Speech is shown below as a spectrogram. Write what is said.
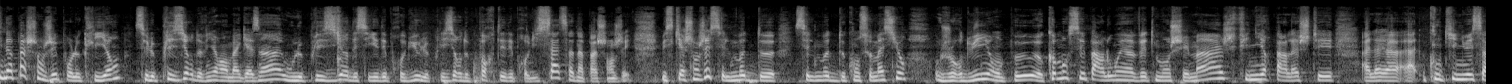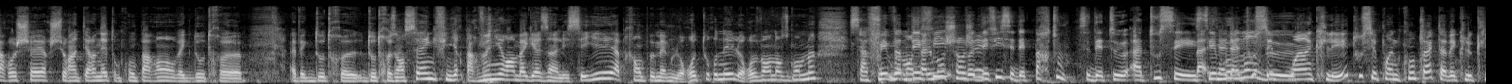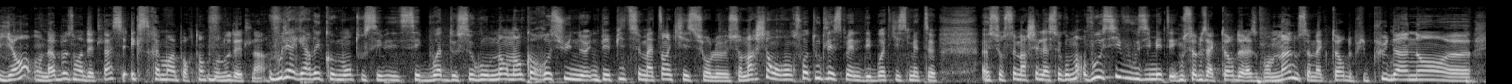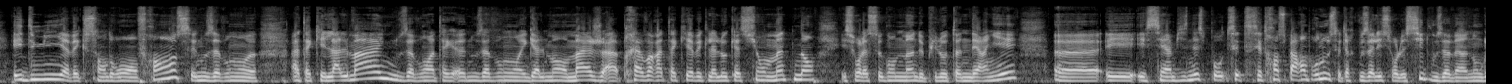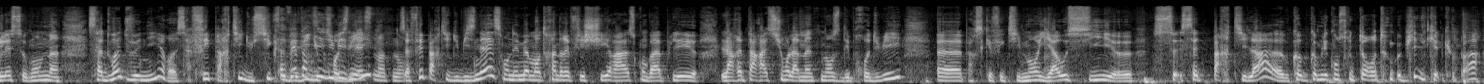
qui n'a pas changé pour le client, c'est le plaisir de venir en magasin ou le plaisir d'essayer des produits, ou le plaisir de porter des produits. Ça, ça n'a pas changé. Mais ce qui a changé, c'est le mode de, c'est le mode de consommation. Aujourd'hui, on peut commencer par louer un vêtement chez Mage, finir par l'acheter, à, la, à continuer sa recherche sur Internet en comparant avec d'autres, avec d'autres, d'autres enseignes, finir par venir en magasin l'essayer. Après, on peut même le retourner, le revendre en seconde main. Ça a fondamentalement défi, changé. Votre défi, c'est d'être partout. C'est d'être à tous ces, bah, ces moments à tous de... ces points clés, tous ces points de contact avec le client clients, on a besoin d'être là. C'est extrêmement important pour nous d'être là. Vous les regardez comment, tous ces, ces, boîtes de seconde main? On a encore reçu une, une, pépite ce matin qui est sur le, sur le marché. On reçoit toutes les semaines des boîtes qui se mettent euh, sur ce marché de la seconde main. Vous aussi, vous vous y mettez? Nous sommes acteurs de la seconde main. Nous sommes acteurs depuis plus d'un an euh, et demi avec Sandro en France. Et nous avons euh, attaqué l'Allemagne. Nous avons, nous avons également Mage, après avoir attaqué avec la location maintenant et sur la seconde main depuis l'automne dernier. Euh, et, et c'est un business, c'est transparent pour nous. C'est-à-dire que vous allez sur le site, vous avez un onglet seconde seconde main. Ça doit devenir, ça fait partie du cycle ça de fait vie partie du, du produit. business maintenant. Ça fait partie du business. On est même en train de réfléchir à ce qu'on va appeler la réparation, la maintenance des produits, euh, parce qu'effectivement, il y a aussi euh, ce, cette partie-là, euh, comme, comme les constructeurs automobiles quelque part.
